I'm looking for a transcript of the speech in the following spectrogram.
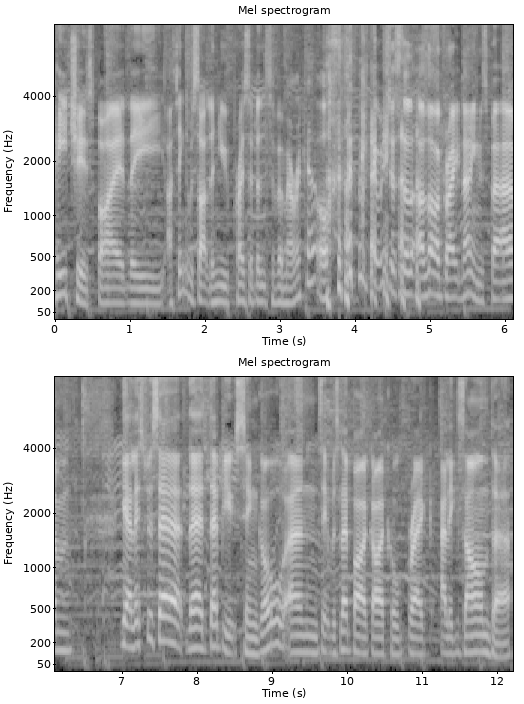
Peaches by the, I think it was like the new presidents of America, or it was just a, a lot of great names. But um, yeah, this was their their debut single, and it was led by a guy called Greg Alexander.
